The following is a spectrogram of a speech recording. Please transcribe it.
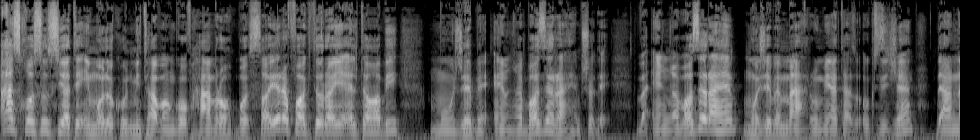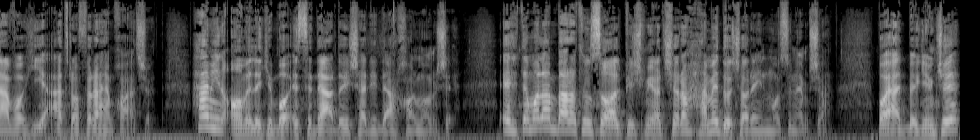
از خصوصیات این مولکول می توان گفت همراه با سایر فاکتورهای التهابی موجب انقباض رحم شده و انقباض رحم موجب محرومیت از اکسیژن در نواحی اطراف رحم خواهد شد. همین عامله که باعث دردهای شدید در خانما میشه. احتمالا براتون سوال پیش میاد چرا همه دچار این موضوع نمیشن. باید بگیم که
